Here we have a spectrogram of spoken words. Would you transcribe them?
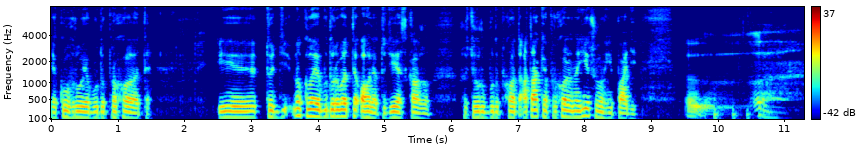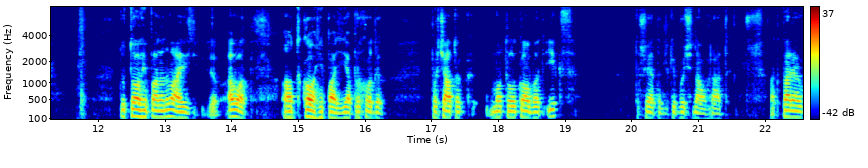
яку гру я буду проходити. І тоді, ну, коли я буду робити огляд, тоді я скажу, що цю гру буду проходити. А так я проходив на гіршому геймпаді. Е, Тут того геймпада немає. А от. А от такого геймпаді я проходив початок Mortal Kombat X. То що я там тільки починав грати. А тепер я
